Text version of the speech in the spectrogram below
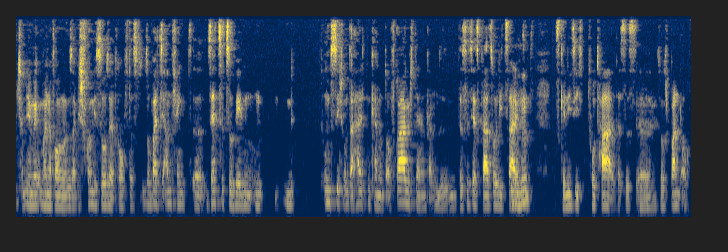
ich habe mir meiner Frau immer gesagt, ich freue mich so sehr drauf, dass sobald sie anfängt, äh, Sätze zu reden und mit uns sich unterhalten kann und auch Fragen stellen kann. Das ist jetzt gerade so die Zeit mhm. und das genieße ich total. Das ist äh, so spannend auch.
